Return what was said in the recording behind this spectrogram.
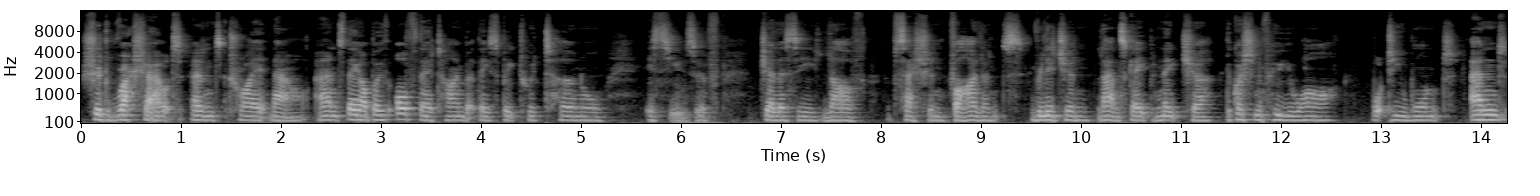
should rush out and try it now. And they are both of their time, but they speak to eternal issues of jealousy, love, obsession, violence, religion, landscape, nature, the question of who you are, what do you want. And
